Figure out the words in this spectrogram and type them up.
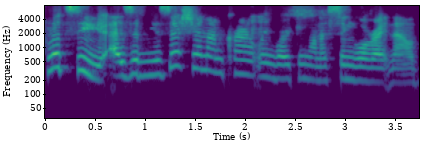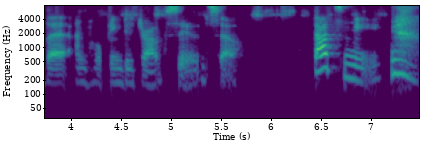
let's see, as a musician, I'm currently working on a single right now that I'm hoping to drop soon. So that's me.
